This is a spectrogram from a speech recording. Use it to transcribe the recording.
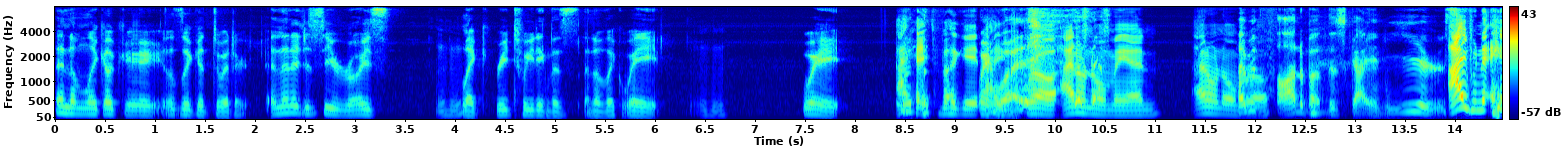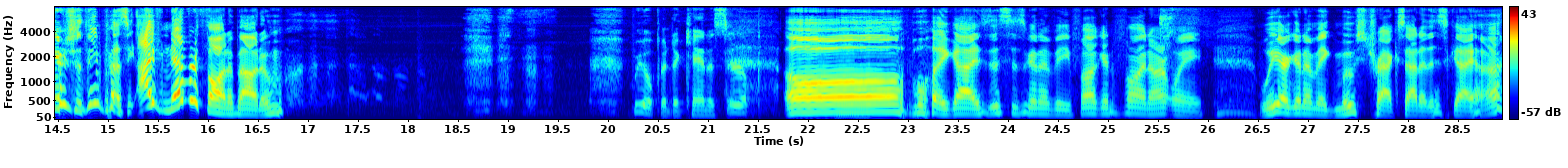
and I'm like, okay, let's look at Twitter. And then I just see Royce mm-hmm. like retweeting this, and I'm like, wait, mm-hmm. wait. I what the- fucking, Wait, I- what? bro? I don't know, man. I don't know, I haven't thought about this guy in years. I've ne- here's the thing, Pessy. I've never thought about him. we opened a can of syrup. Oh boy, guys, this is gonna be fucking fun, aren't we? We are gonna make moose tracks out of this guy, huh?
